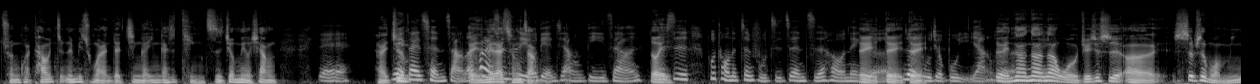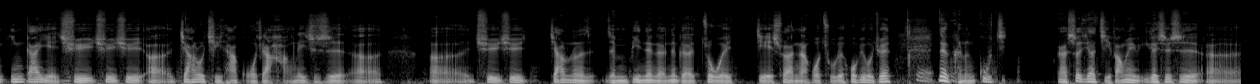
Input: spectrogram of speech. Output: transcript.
存款，台湾人民币存款的金额应该是停滞，就没有像对。还在成长了，后来是不是有点降低？这样，对，就是不同的政府执政之后，那个热度就不一样。对，那那那，我觉得就是呃，是不是我们应该也去去去呃，加入其他国家行列，就是呃呃，去去加入那个人民币那个那个作为结算啊或储备货币？我觉得那个可能顾及呃涉及到几方面，一个就是呃。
